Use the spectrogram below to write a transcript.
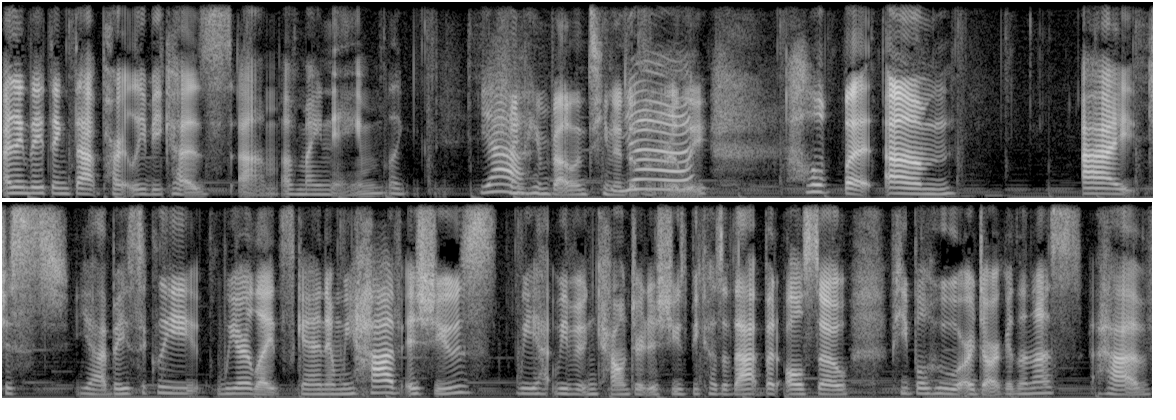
I think they think that partly because um, of my name. Like Yeah. my name Valentina Yeah. doesn't really help, but um I just yeah, basically we are light skinned and we have issues. We ha- we've encountered issues because of that, but also people who are darker than us have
